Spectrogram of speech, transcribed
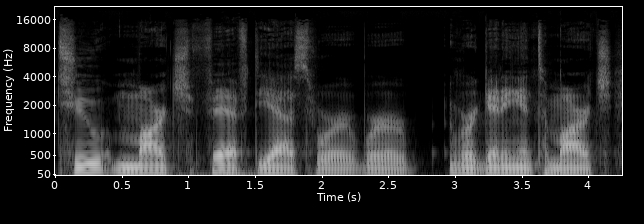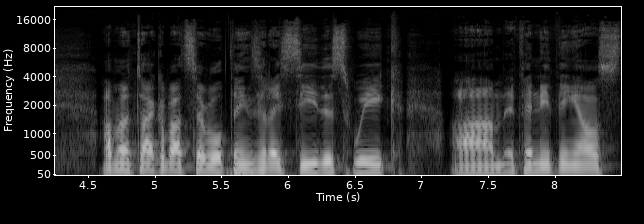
to March 5th. Yes, we're we're we're getting into March. I'm going to talk about several things that I see this week. Um, if anything else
